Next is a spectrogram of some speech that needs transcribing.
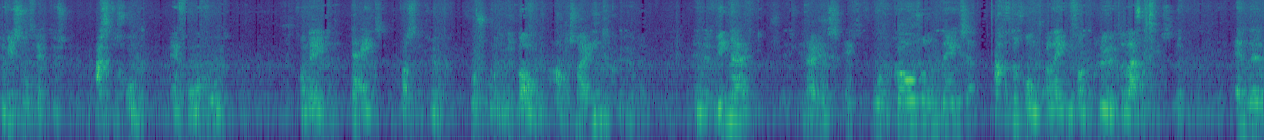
gewisseld werd tussen achtergrond en voorgrond. Vanwege de tijd was het natuurlijk voor sommigen niet mogelijk alles maar in te kleuren. En de winnaar, de winnares, heeft ervoor gekozen om deze achtergrond alleen van kleur te laten wisselen. En de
